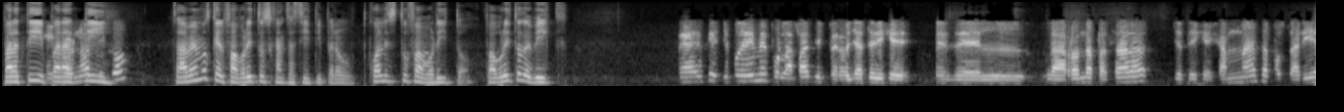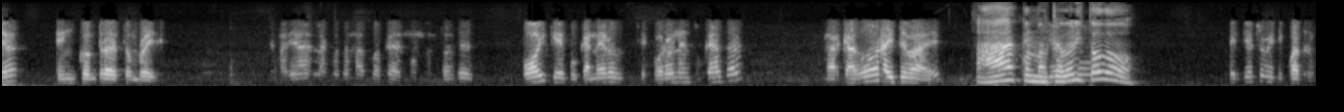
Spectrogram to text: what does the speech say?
Para ti, para ti. Sabemos que el favorito es Kansas City, pero ¿cuál es tu favorito? Favorito de Vic. Es que yo podría irme por la fácil, pero ya te dije, desde el- la ronda pasada, yo te dije, jamás apostaría en contra de Tom Brady. Se me haría la cosa más loca del mundo. Entonces, hoy que Bucaneros se corona en su casa, marcador, ahí te va, ¿eh? Ah, con marcador y todo. 28-24.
